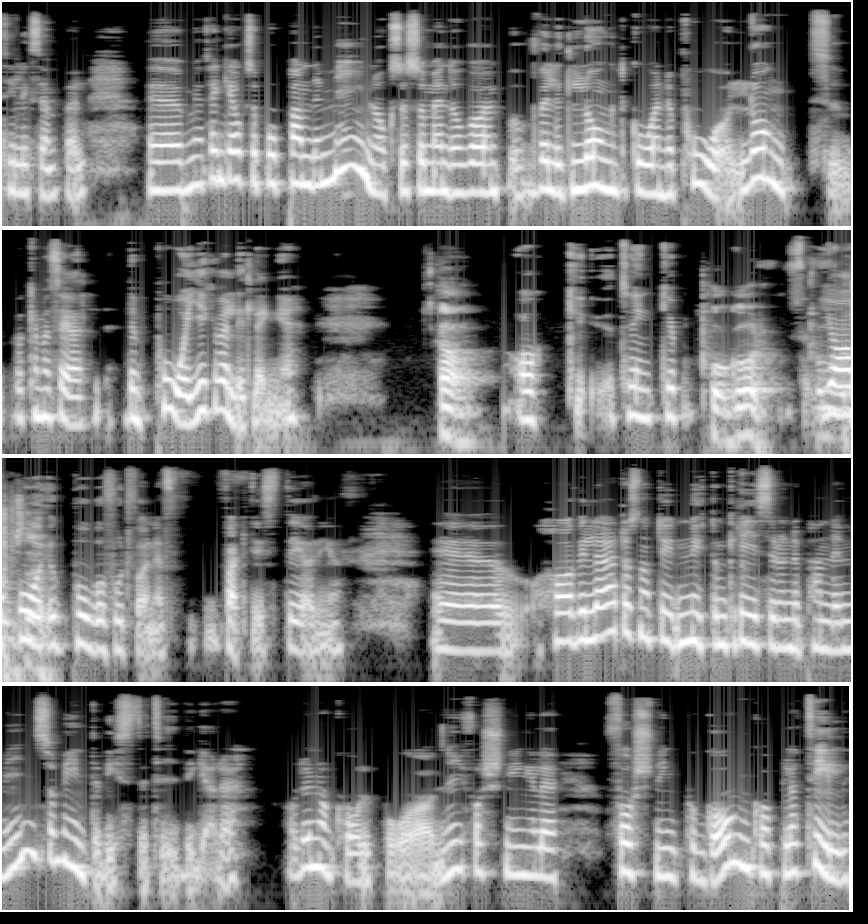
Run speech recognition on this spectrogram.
till exempel. Eh, men jag tänker också på pandemin också som ändå var en väldigt långtgående på, långt, vad kan man säga, den pågick väldigt länge. Ja. Och jag tänker... Pågår. pågår ja, på, pågår fortfarande faktiskt, det gör den ju. Eh, har vi lärt oss något nytt om kriser under pandemin som vi inte visste tidigare? Har du någon koll på ny forskning eller forskning på gång kopplat till,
